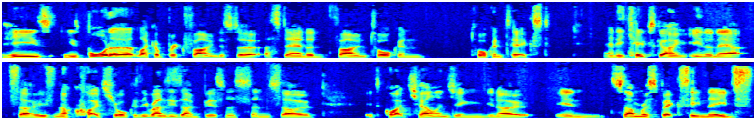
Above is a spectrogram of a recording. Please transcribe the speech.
he's he's bought a like a brick phone, just a, a standard phone, talk and talk and text, and he keeps going in and out. So he's not quite sure because he runs his own business, and so it's quite challenging. You know, in some respects, he needs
